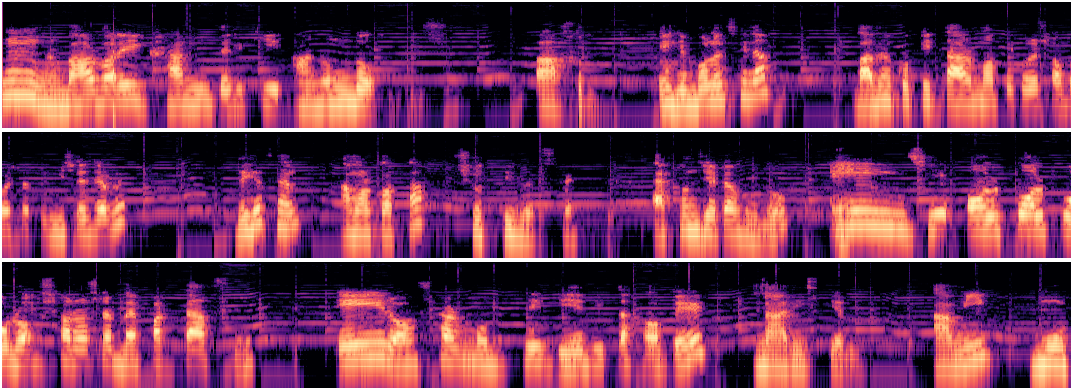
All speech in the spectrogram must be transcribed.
হম বারবার এই ঘ্রাণ কি আনন্দ। আহ, এই যে বলেছি না, বাঁধাকপি তার মতো করে সবার সাথে মিশে যাবে। দেখেছেন? আমার কথা সত্যি হয়েছে। এখন যেটা হলো, এই যে অল্প অল্প রসা রসা ব্যাপারটা আছে, এই রসার মধ্যে দিয়ে দিতে হবে নারিকেল। আমি মুঠ,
